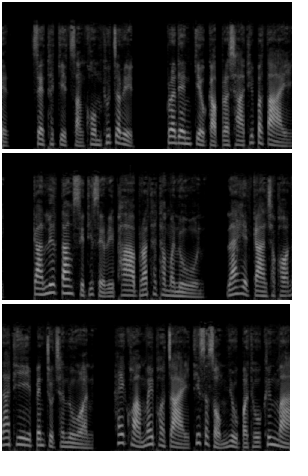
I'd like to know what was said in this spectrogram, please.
ศ เศรษฐกิจสังคมทุจริต ประเด็นเกี่ยวกับประชาธิปไตย การเลือกตั้งสิทธิเสรีภาพรัฐธรรมนูญ และเหตุการณ์เฉพาะหน้าที่เป็นจุดชนวน ให้ความไม่พอใจที่สะสมอยู่ปะทุขึ้นมา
